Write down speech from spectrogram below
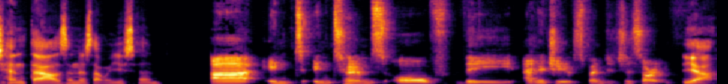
10,000? Is that what you said? Uh, in in terms of the energy expenditure, sorry. Yeah.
